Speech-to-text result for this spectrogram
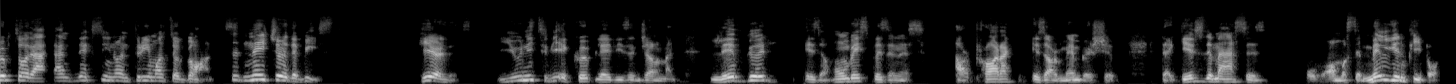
crypto that, and next you know, in three months they're gone. It's the nature of the beast. Hear this. You need to be equipped, ladies and gentlemen. Live Good is a home-based business. Our product is our membership that gives the masses, almost a million people,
